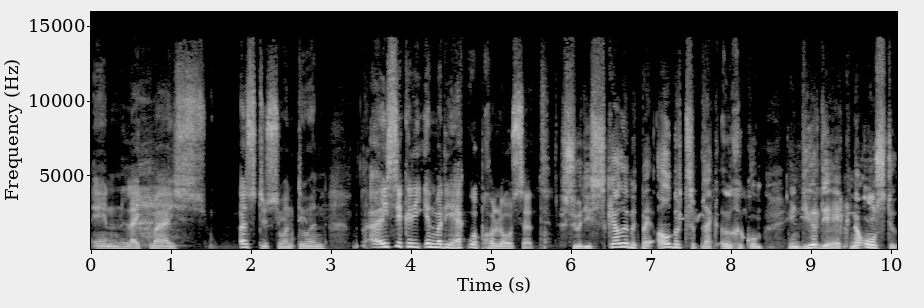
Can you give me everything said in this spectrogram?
En lyk my hy's is toe so en toe en hy is seker die een wat die hek oopgelos het. So die skelm het by Albert se plek ingekom en deur die hek na ons toe.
